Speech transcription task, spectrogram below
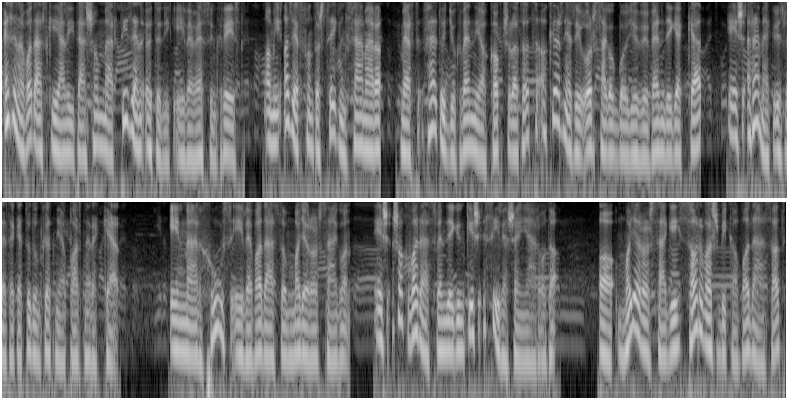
Ezen a vadászkiállításon már 15. éve veszünk részt, ami azért fontos cégünk számára, mert fel tudjuk venni a kapcsolatot a környező országokból jövő vendégekkel, és remek üzleteket tudunk kötni a partnerekkel. Én már 20 éve vadászom Magyarországon, és sok vadász vendégünk is szívesen jár oda. A magyarországi szarvasbika vadászat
